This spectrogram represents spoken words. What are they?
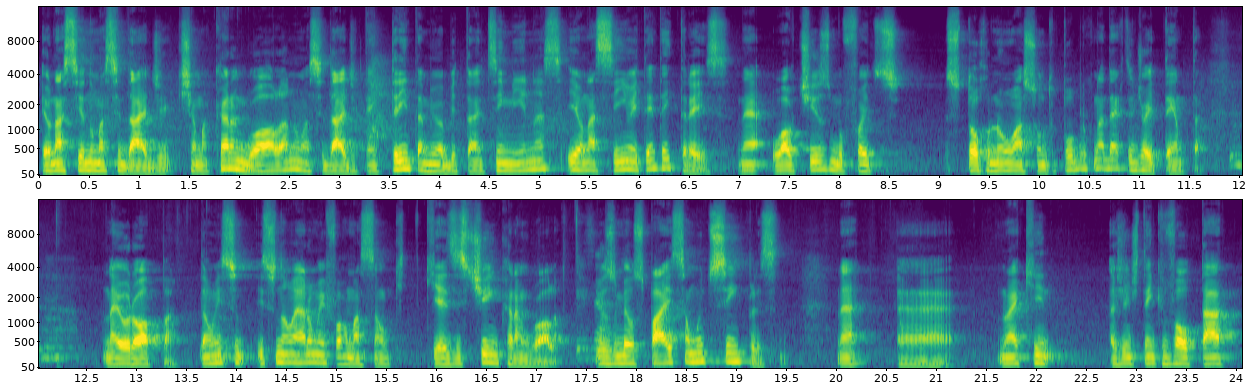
eu nasci numa cidade que chama Carangola, numa cidade que tem 30 mil habitantes em Minas, e eu nasci em 83. Né? O autismo foi, se tornou um assunto público na década de 80, uhum. na Europa. Então, isso, isso não era uma informação que que existia em Carangola. Exato. E os meus pais são muito simples, né? É, não é que a gente tem que voltar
